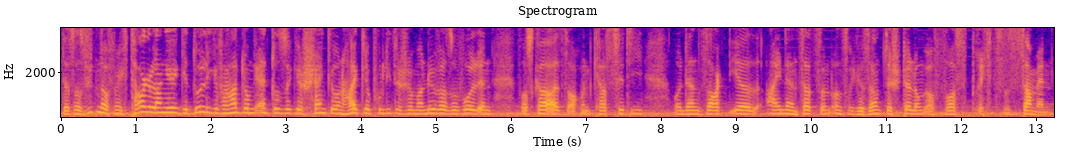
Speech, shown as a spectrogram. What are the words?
dass das Wüten auf mich. Tagelange, geduldige Verhandlungen, endlose Geschenke und heikle politische Manöver sowohl in Voskar als auch in K-City. Und dann sagt ihr einen Satz und unsere gesamte Stellung auf Voss bricht zusammen.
